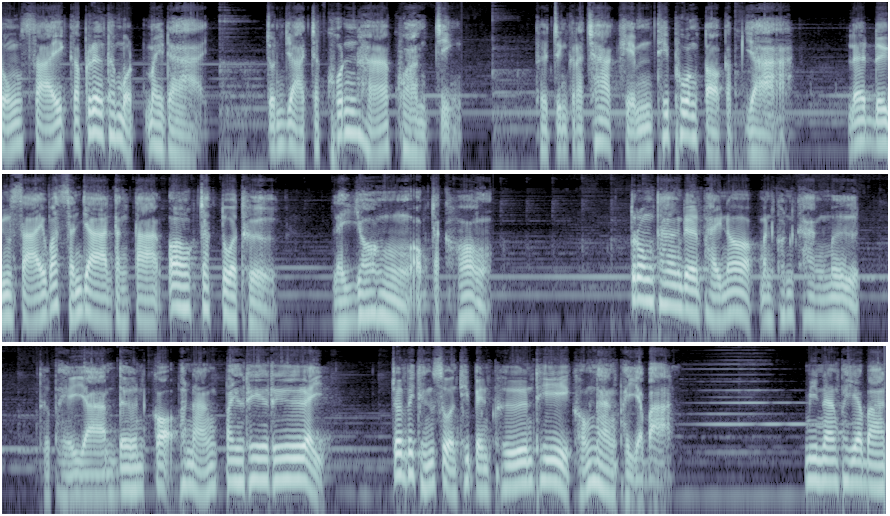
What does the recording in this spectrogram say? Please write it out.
สงสัยกับเรื่องทั้งหมดไม่ได้ จนอยากจะค้นหาความจริง เธอจึงกระชากเข็มที่พ่วงต่อกับยา และดึงสายวัดสัญญาณต่างๆ ออกจากตัวเธอ และย่องออกจากห้อง ตรงทางเดินภายนอกมันค่อนข้างมืด เธอพยายามเดินเกาะผนังไปเรื่อยๆ จนไปถึงส่วนที่เป็นพื้นที่ของนางพยาบาล มีนางพยาบาล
